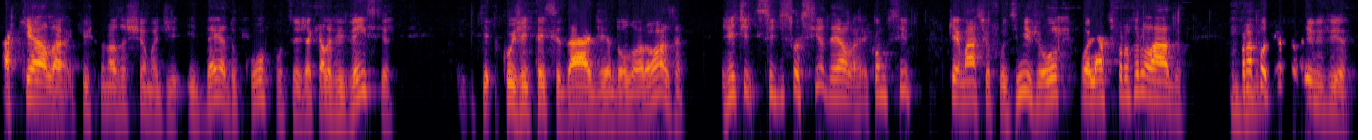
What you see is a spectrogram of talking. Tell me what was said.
aquela que o Spinoza chama de ideia do corpo, ou seja, aquela vivência que, cuja intensidade é dolorosa, a gente se dissocia dela. É como se queimasse o fusível ou olhasse para outro lado uhum. para poder sobreviver.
